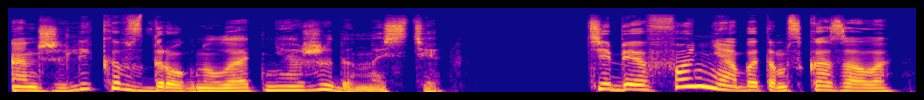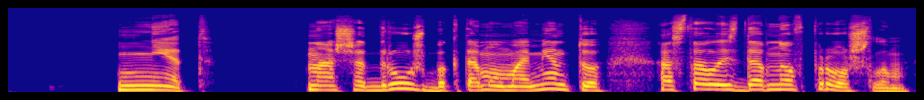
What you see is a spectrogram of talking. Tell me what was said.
Анжелика вздрогнула от неожиданности. «Тебе Фанни об этом сказала?» «Нет. Наша дружба к тому моменту осталась давно в прошлом.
